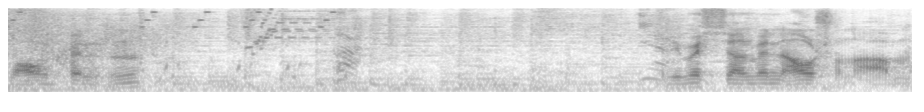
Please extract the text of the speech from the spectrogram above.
brauchen könnten. Möchte ich dann wenn auch schon haben.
